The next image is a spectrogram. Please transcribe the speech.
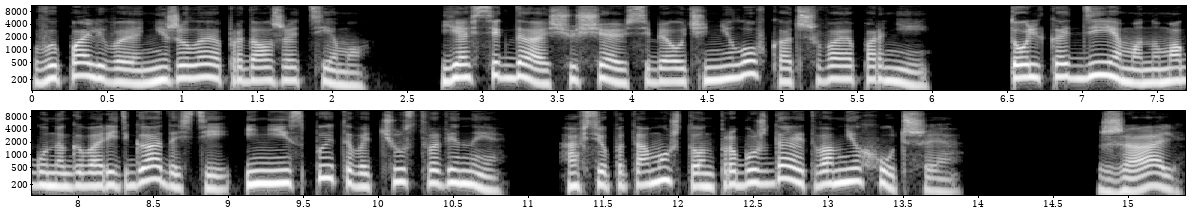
выпаливая, не желая продолжать тему. Я всегда ощущаю себя очень неловко, отшивая парней. Только демону могу наговорить гадостей и не испытывать чувства вины. А все потому, что он пробуждает во мне худшее. Жаль,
